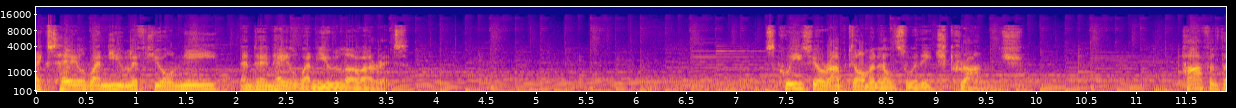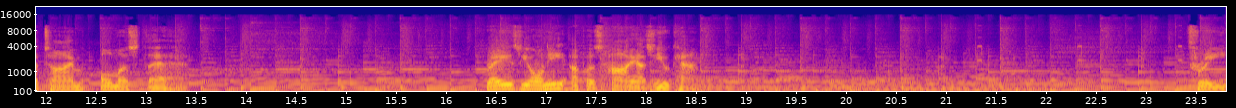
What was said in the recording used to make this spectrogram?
Exhale when you lift your knee, and inhale when you lower it. Squeeze your abdominals with each crunch. Half of the time, almost there. Raise your knee up as high as you can. 3,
